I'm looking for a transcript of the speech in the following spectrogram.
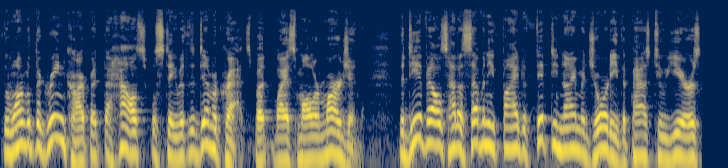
The one with the green carpet, the House, will stay with the Democrats, but by a smaller margin. The DFL's had a 75 to 59 majority the past two years,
